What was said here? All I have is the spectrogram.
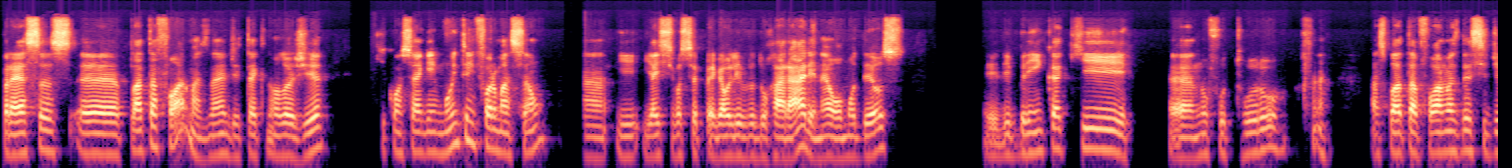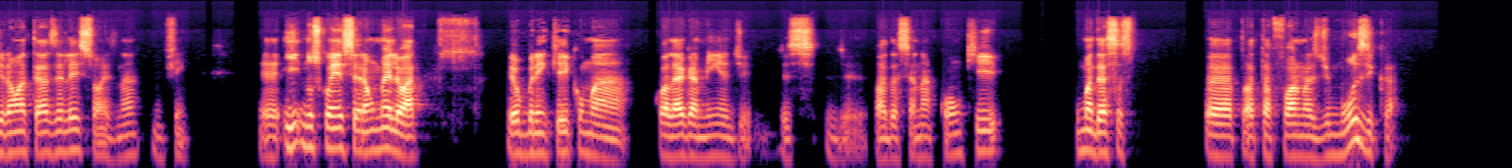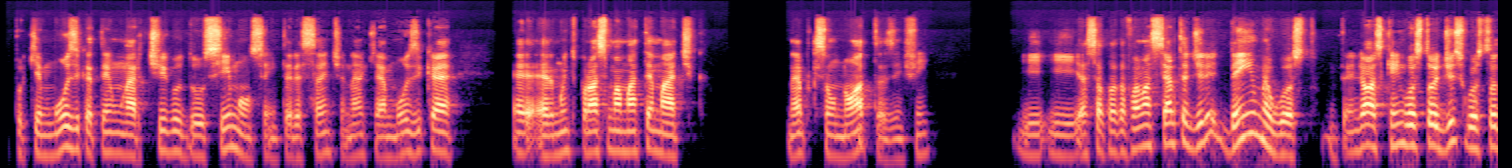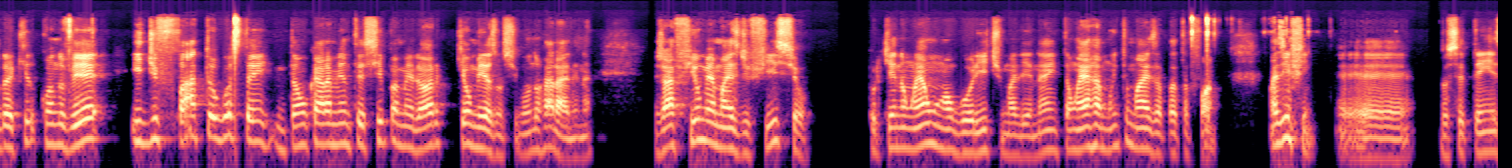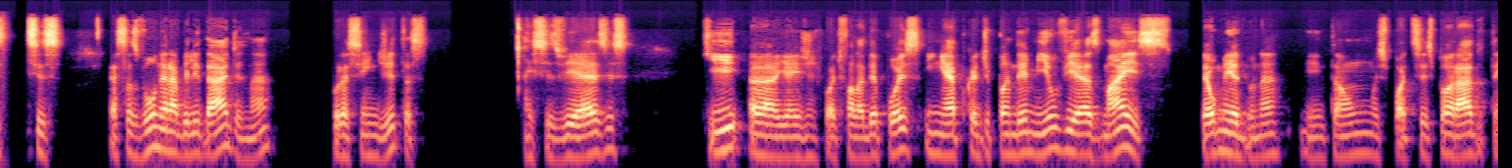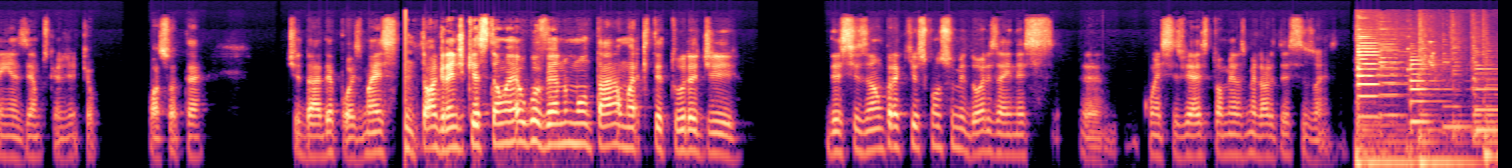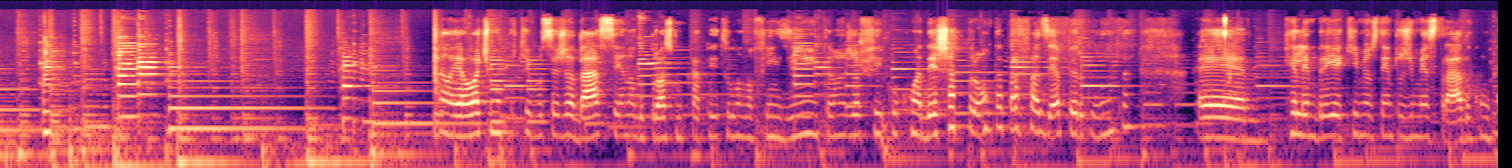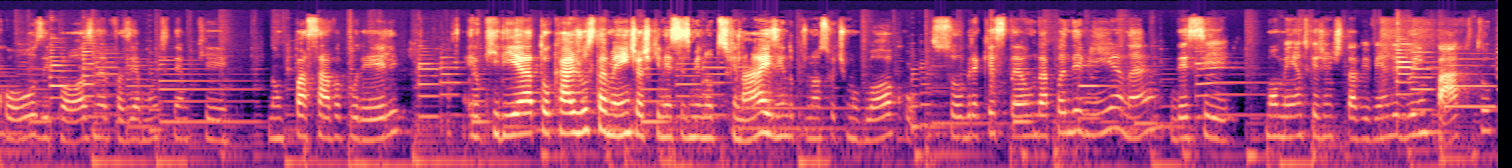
para essas uh, plataformas né, de tecnologia que conseguem muita informação. Uh, e, e, aí, se você pegar o livro do Harari, né, Homo Deus, ele brinca que uh, no futuro as plataformas decidirão até as eleições, né? Enfim, é, e nos conhecerão melhor. Eu brinquei com uma colega minha de, de, de lá da Senacom que uma dessas é, plataformas de música, porque música tem um artigo do Simonsen interessante, né? Que a música é, é, é muito próxima à matemática, né? Porque são notas, enfim. E, e, essa plataforma acerta bem o meu gosto, entende? Ó, quem gostou disso, gostou daquilo, quando vê e de fato eu gostei. Então o cara me antecipa melhor que eu mesmo, segundo o Harari, né? Já filme é mais difícil porque não é um algoritmo ali, né? Então erra muito mais a plataforma. Mas enfim, é, você tem esses, essas vulnerabilidades, né? Por assim ditas, esses vieses que, uh, e aí a gente pode falar depois, em época de pandemia, o viés mais é o medo, né? Então, isso pode ser explorado, tem exemplos que, gente, que eu posso até te dar depois. Mas, então, a grande questão é o governo montar uma arquitetura de decisão para que os consumidores aí nesse, é, com esses viés tomem as melhores decisões. é ótimo porque você já dá a cena do próximo capítulo no finzinho, então eu já fico com a deixa pronta para fazer a pergunta. É, relembrei aqui meus tempos de mestrado com Coase e Posner, fazia muito tempo que não passava por ele. Eu queria tocar justamente, acho que nesses minutos finais, indo para o nosso último bloco, sobre a questão da pandemia, né? Desse momento que a gente está vivendo e do impacto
